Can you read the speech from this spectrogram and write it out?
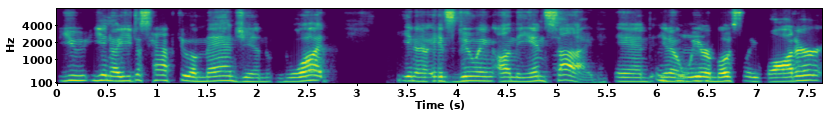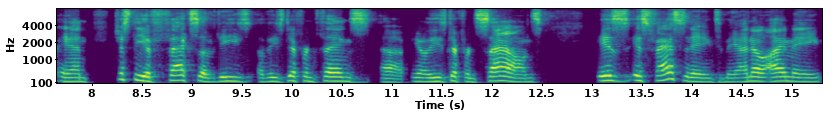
you you know you just have to imagine what you know it's doing on the inside and you know mm-hmm. we are mostly water and just the effects of these of these different things uh, you know these different sounds is is fascinating to me i know i'm a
